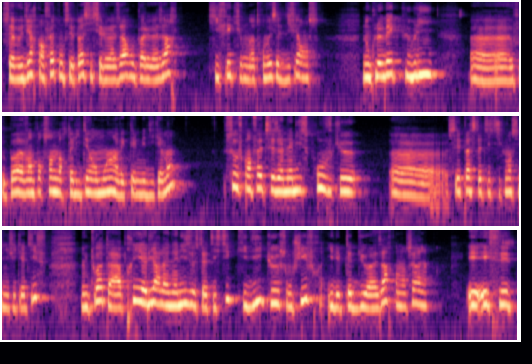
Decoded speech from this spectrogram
Ça veut dire qu'en fait, on ne sait pas si c'est le hasard ou pas le hasard qui fait qu'on a trouvé cette différence. Donc le mec publie, euh, je sais pas, 20% de mortalité en moins avec tel médicament, sauf qu'en fait, ces analyses prouvent que euh, c'est pas statistiquement significatif. Donc toi, tu as appris à lire l'analyse statistique qui dit que son chiffre, il est peut-être dû au hasard, qu'on n'en sait rien. Et, c'est,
